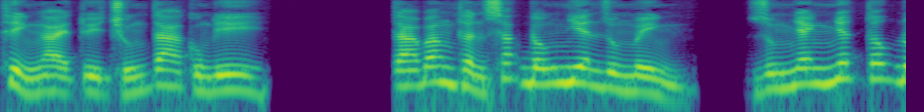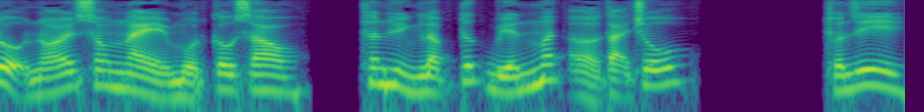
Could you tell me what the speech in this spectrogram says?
thỉnh ngài tùy chúng ta cùng đi. Ta băng thần sắc đống nhiên dùng mình, dùng nhanh nhất tốc độ nói xong này một câu sau, thân hình lập tức biến mất ở tại chỗ. Thuấn di.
